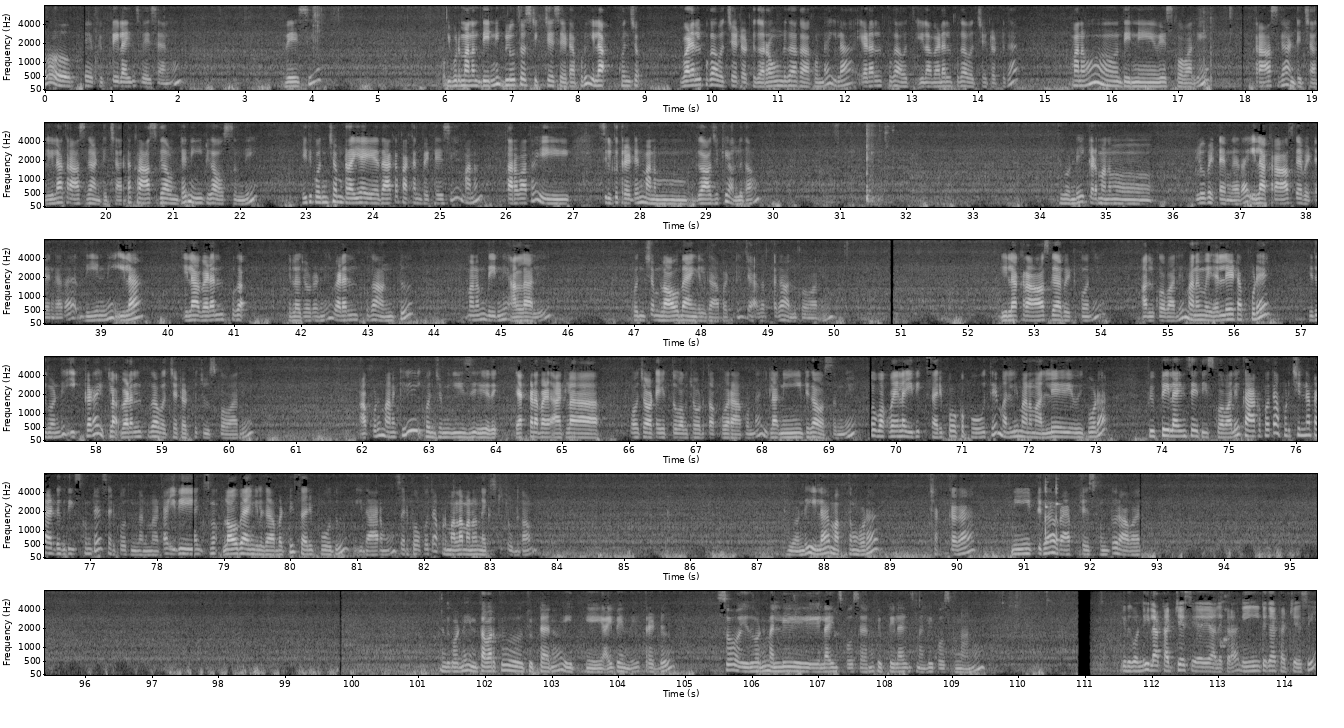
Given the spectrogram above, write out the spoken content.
ఫిఫ్టీ లైన్స్ వేసాను వేసి ఇప్పుడు మనం దీన్ని గ్లూతో స్టిక్ చేసేటప్పుడు ఇలా కొంచెం వెడల్పుగా వచ్చేటట్టుగా రౌండ్గా కాకుండా ఇలా ఎడల్పుగా ఇలా వెడల్పుగా వచ్చేటట్టుగా మనము దీన్ని వేసుకోవాలి. క్రాస్గా అంటించాలి. ఇలా క్రాస్గా అంటించాలట. క్రాస్గా ఉంటే నీట్గా వస్తుంది. ఇది కొంచెం డ్రై అయ్యేదాకా పక్కన పెట్టేసి మనం తర్వాత ఈ సిల్క్ థ్రెడ్ని మనం గాజుకి అల్లుదాం. ఇదిగోండి ఇక్కడ మనము గ్లూ పెట్టాం కదా ఇలా క్రాస్గా పెట్టాం కదా దీన్ని ఇలా ఇలా వెడల్పుగా ఇలా చూడండి వెడల్పుగా అంటూ మనం దీన్ని అల్లాలి. కొంచెం లావ్ బ్యాంగిల్ కాబట్టి జాగ్రత్తగా అల్లుకోవాలి. ఇలా క్రాస్గా పెట్టుకొని అల్లుకోవాలి. మనం వెళ్ళేటప్పుడే ఇదిగోండి ఇక్కడ ఇట్లా వెడల్పుగా వచ్చేటట్టు చూసుకోవాలి. అప్పుడు మనకి కొంచెం ఈజీ ఎక్కడ అట్లా ఒక చోట ఎత్తు ఒక చోట తక్కువ రాకుండా ఇలా నీట్గా వస్తుంది. సో ఒకవేళ ఇది సరిపోకపోతే మళ్ళీ మనం అల్లేవి కూడా ఫిఫ్టీ లైన్సే తీసుకోవాలి. కాకపోతే అప్పుడు చిన్న ప్యాడ్కి తీసుకుంటే సరిపోతుంది అనమాట ఇది మ్యాక్సిమం లవ్ బ్యాంగిల్ కాబట్టి సరిపోదు ఈ దారము. సరిపోకపోతే అప్పుడు మళ్ళీ మనం నెక్స్ట్ చూద్దాం. ఇదిగోండి ఇలా మొత్తం కూడా చక్కగా నీట్గా ర్యాప్ చేసుకుంటూ రావాలి. ఇదిగోండి ఇంతవరకు చుట్టాను అయిపోయింది థ్రెడ్ సో ఇదిగోండి మళ్ళీ లైన్స్ పోసాను ఫిఫ్టీ లైన్స్ మళ్ళీ పోసుకున్నాను. ఇదిగోండి ఇలా కట్ చేసేయాలి ఇక్కడ నీట్గా కట్ చేసి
